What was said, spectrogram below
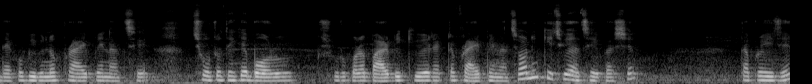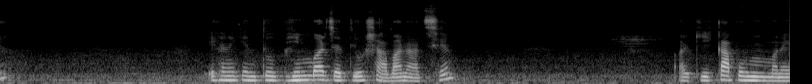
দেখো বিভিন্ন ফ্রাই প্যান আছে। ছোট থেকে বড় শুরু করা বারবিকিউয়ের একটা ফ্রাই প্যান আছে। অনেক কিছুই আছে এই পাশে। তারপরে এই যে, এখানে কিন্তু ভীমবার জাতীয় সাবান আছে। আর কি কাপড় মানে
